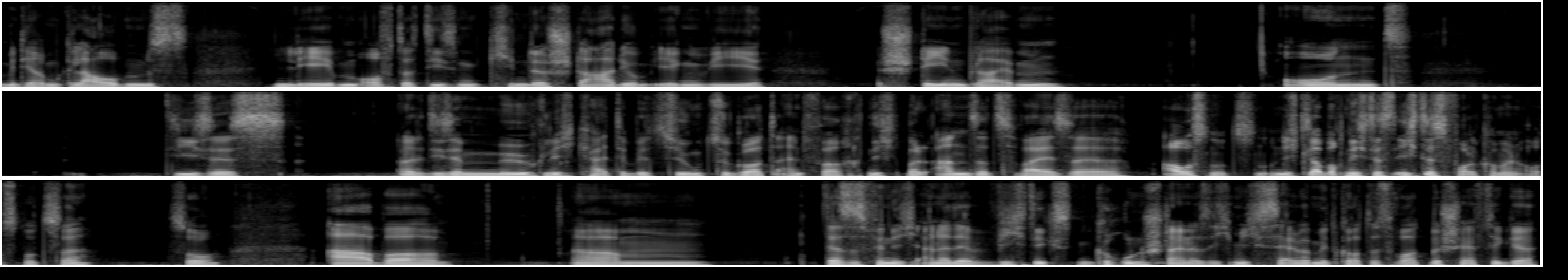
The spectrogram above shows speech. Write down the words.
mit ihrem Glaubensleben oft auf diesem Kinderstadium irgendwie stehen bleiben und dieses diese Möglichkeit der Beziehung zu Gott einfach nicht mal ansatzweise ausnutzen. Und ich glaube auch nicht, dass ich das vollkommen ausnutze, so, aber ähm, das ist, finde ich, einer der wichtigsten Grundsteine, dass ich mich selber mit Gottes Wort beschäftige.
